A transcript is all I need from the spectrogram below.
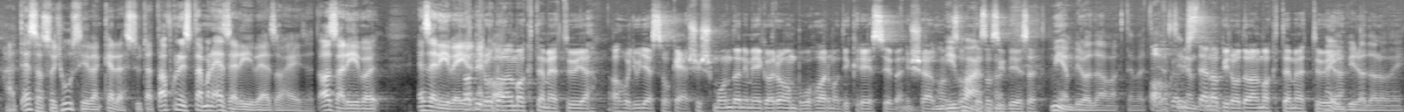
Hát ez az, hogy 20 éven keresztül. Tehát Afganisztánban ezer éve ez a helyzet. Az a éve, Ezer éve élnek a birodalmak a... temetője, ahogy ugye szokás is mondani, még a Rambó harmadik részében is elhangzott ez az idézet. Milyen birodalmak temetője? Afganisztán a birodalmak temetője. Melyik birodalom?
